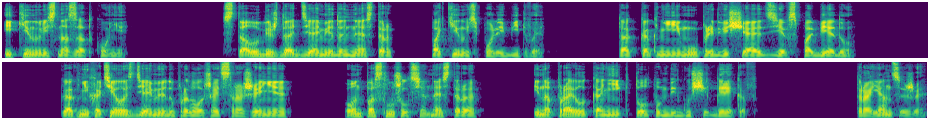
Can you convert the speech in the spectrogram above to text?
и кинулись назад кони. Стал убеждать Диомеда Нестор покинуть поле битвы, так как не ему предвещает Зевс победу. Как не хотелось Диомеду продолжать сражение, он послушался Нестора и направил коней к толпам бегущих греков. Троянцы же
